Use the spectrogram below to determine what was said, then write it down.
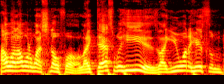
I want I want to watch Snowfall. Like that's what he is. Like you want to hear some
